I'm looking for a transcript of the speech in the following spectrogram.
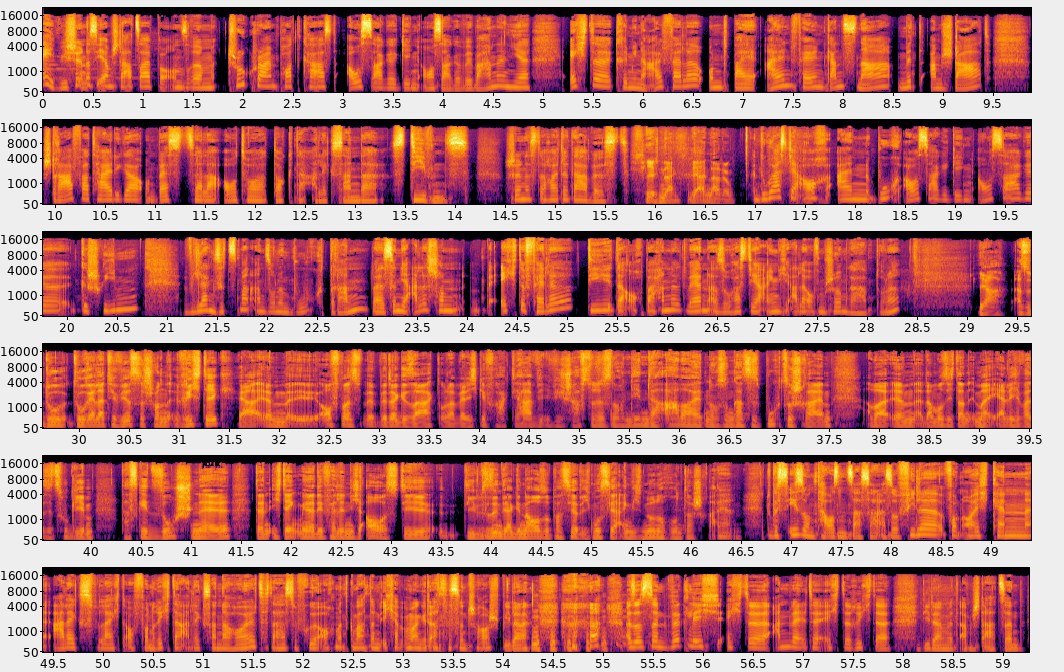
Hey, wie schön, dass ihr am Start seid bei unserem True Crime Podcast Aussage gegen Aussage. Wir behandeln hier echte Kriminalfälle und bei allen Fällen ganz nah mit am Start Strafverteidiger und Bestsellerautor Dr. Alexander Stevens. Schön, dass du heute da bist. Vielen Dank für die Einladung. Du hast ja auch ein Buch Aussage gegen Aussage geschrieben. Wie lange sitzt man an so einem Buch dran? Weil es sind ja alles schon echte Fälle, die da auch behandelt werden. Also hast du ja eigentlich alle auf dem Schirm gehabt, oder? Ja, also du, du relativierst es schon richtig. Ja, ähm, oftmals wird da gesagt oder werde ich gefragt, ja, wie, wie schaffst du das noch neben der Arbeit noch so ein ganzes Buch zu schreiben? Aber ähm, da muss ich dann immer ehrlicherweise zugeben, das geht so schnell, denn ich denke mir ja die Fälle nicht aus. Die, die sind ja genauso passiert. Ich muss ja eigentlich nur noch runterschreiben. Ja. Du bist eh so ein Tausendsasser. Also viele von euch kennen Alex vielleicht auch von Richter Alexander Holt. Da hast du früher auch mitgemacht und ich habe immer gedacht, das sind Schauspieler. also es sind wirklich echte Anwälte, echte Richter, die da mit am Start sind.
